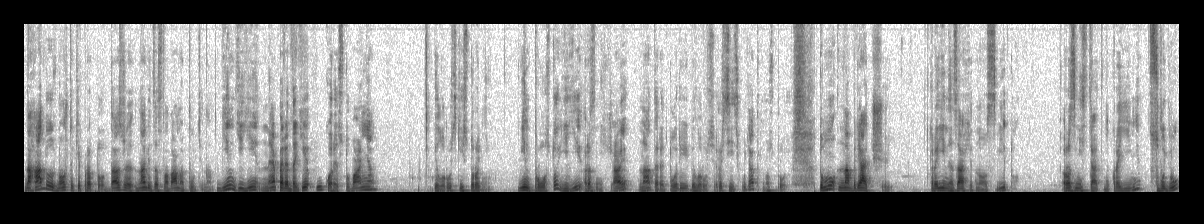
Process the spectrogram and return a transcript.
Нагадую знову ж таки про то, навіть за словами Путіна, він її не передає у користування білоруській стороні. Він просто її розміщає на території Білорусі, російську ядерну зброю. Тому навряд чи країни Західного світу розмістять в Україні свою,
